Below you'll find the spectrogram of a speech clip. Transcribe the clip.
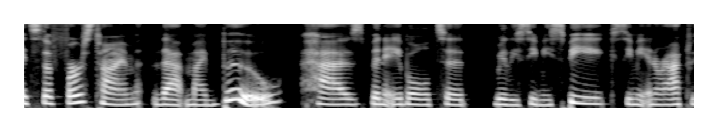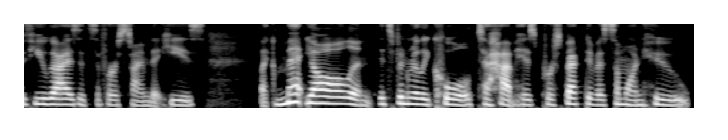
it's the first time that my boo has been able to really see me speak, see me interact with you guys. It's the first time that he's like met y'all and it's been really cool to have his perspective as someone who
